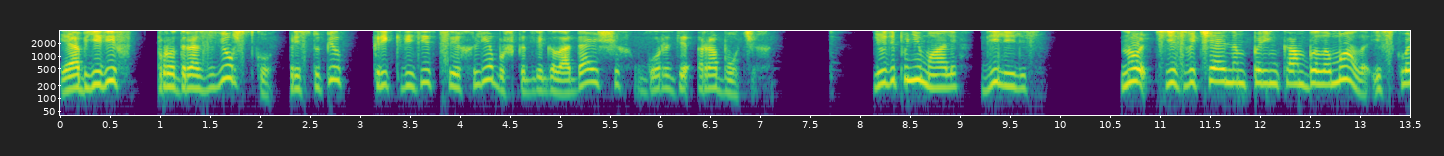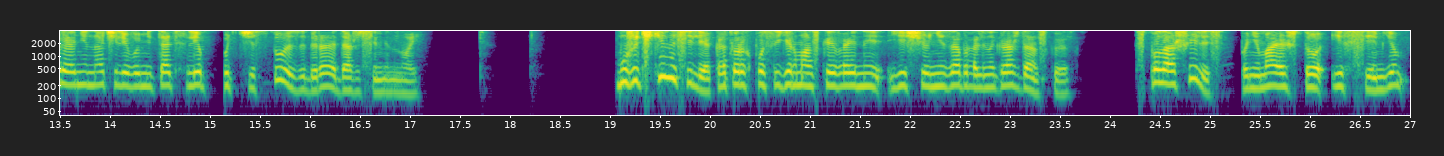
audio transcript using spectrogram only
и, объявив продразверстку, приступил к реквизиции хлебушка для голодающих в городе рабочих. Люди понимали, делились, но чрезвычайным паренькам было мало, и вскоре они начали выметать хлеб подчистую, забирая даже семенной. Мужички на селе, которых после германской войны еще не забрали на гражданскую, сполошились, понимая, что их семьям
